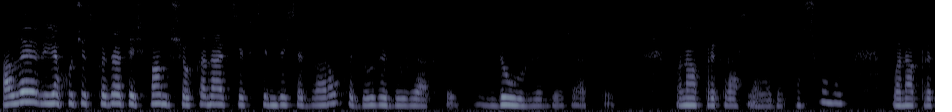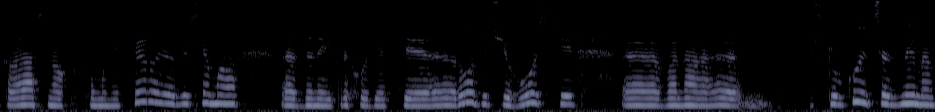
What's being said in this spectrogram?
Але я хочу сказати вам, що канадці в 72 роки дуже-дуже активні. Дуже-дуже активні. Вона прекрасно водить машину, вона прекрасно комуніцирує з усіма. Е, До неї приходять е, родичі, гості. Е, Вона е, спілкується з ними.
